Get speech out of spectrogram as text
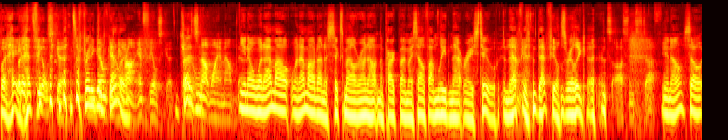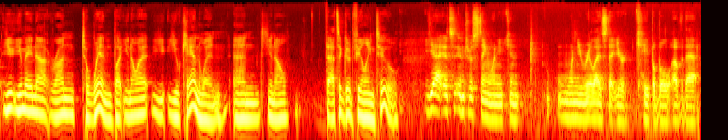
but hey, but it that's feels good. That's a pretty good Don't get feeling. me wrong, it feels good. But Try- it's not why I'm out there. You know, when I'm out when I'm out on a six mile run out in the park by myself, I'm leading that race too, and that that feels really good. it's awesome stuff. You know, so you you may not run to win, but you know what, you you can win, and you know, that's a good feeling too. Yeah, it's interesting when you can when you realize that you're capable of that.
